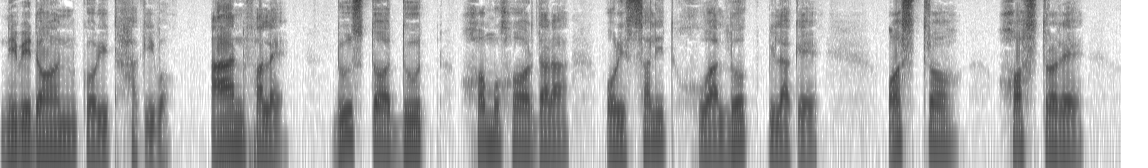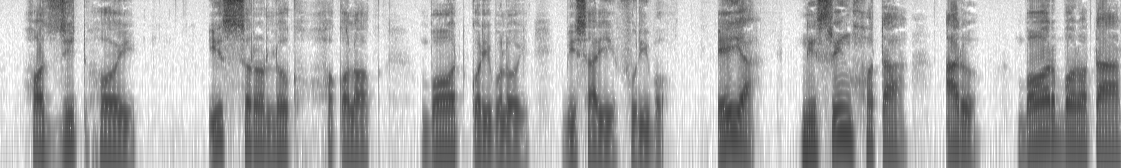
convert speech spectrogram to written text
নিবেদন কৰি থাকিব। আনফালে দুষ্ট দূতসমূহৰ দ্বাৰা পৰিচালিত হোৱা লোকবিলাকে অস্ত্ৰ শস্ত্ৰৰে সজ্জিত হৈ ঈশ্বৰৰ লোকসকলক বধ কৰিবলৈ বিচাৰি ফুৰিব। এয়া নিশৃংসতা আৰু বৰ্বৰতাৰ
